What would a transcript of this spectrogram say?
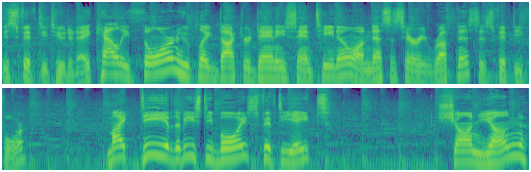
is 52 today. Callie Thorne, who played Dr. Dani Santino on Necessary Roughness, is 54. Mike D of the Beastie Boys, 58. Sean Young,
